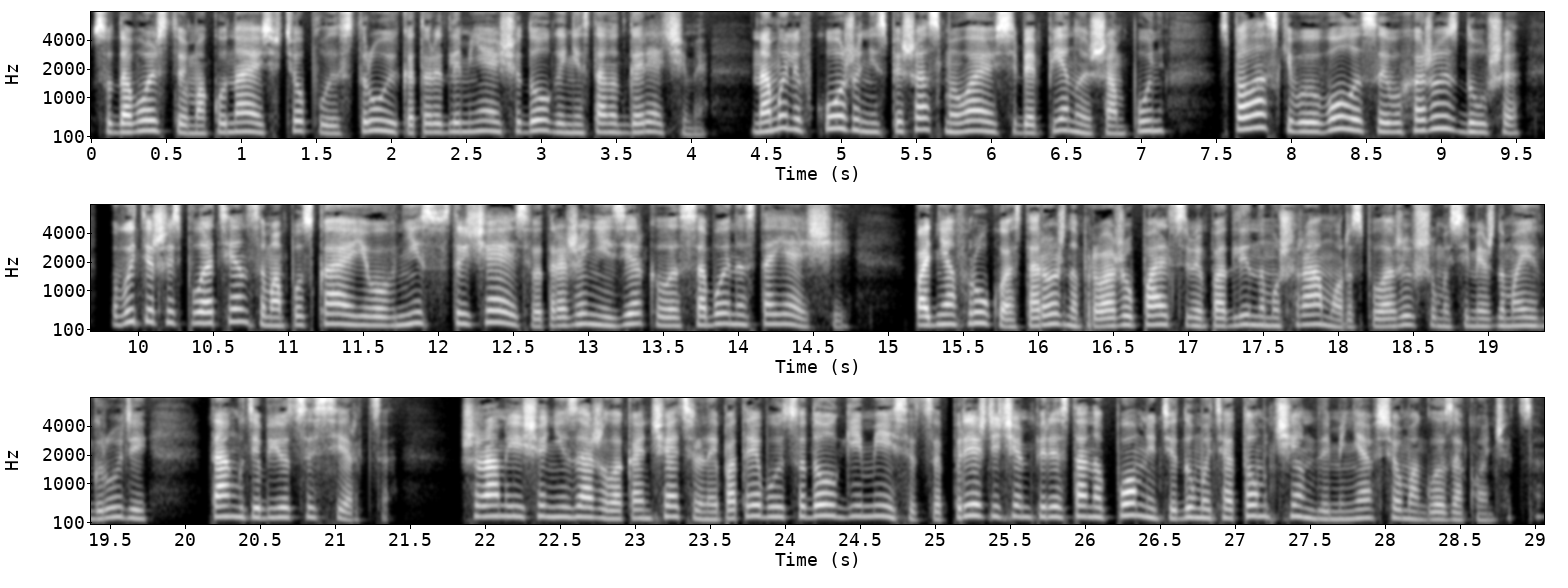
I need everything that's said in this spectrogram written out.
С удовольствием окунаюсь в теплые струи, которые для меня еще долго не станут горячими. Намылив кожу, не спеша смываю с себя пену и шампунь, споласкиваю волосы и выхожу из душа. Вытершись полотенцем, опускаю его вниз, встречаясь в отражении зеркала с собой настоящей. Подняв руку, осторожно провожу пальцами по длинному шраму, расположившемуся между моих грудей, там, где бьется сердце. Шрам еще не зажил окончательно, и потребуются долгие месяцы, прежде чем перестану помнить и думать о том, чем для меня все могло закончиться.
